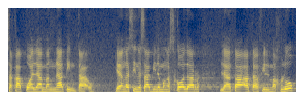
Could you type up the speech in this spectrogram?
sa kapwa lamang natin tao? Kaya nga sinasabi ng mga scholar, la ta'ata fil makhluk,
